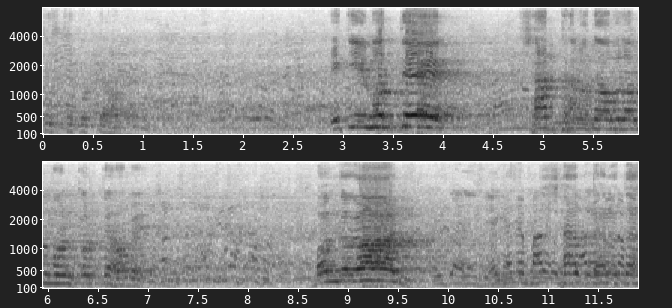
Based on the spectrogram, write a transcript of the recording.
সৃষ্টি করতে হবে। ইতিমধ্যে সাবধানতা অবলম্বন করতে হবে। বন্ধুগণ, সাবধানতা।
